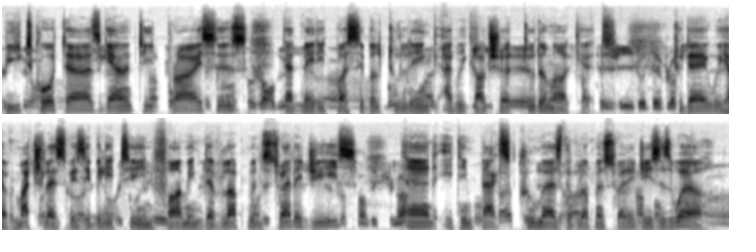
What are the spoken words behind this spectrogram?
beet quotas, guaranteed prices that made it possible to link agriculture to the market. Today we have much less visibility in farming development strategies, and it impacts CUMA's development strategies as well.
